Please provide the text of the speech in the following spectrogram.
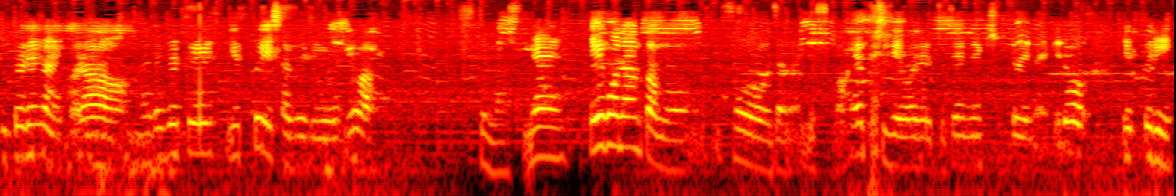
聞き取れないから、なるべくゆっくり喋るようにはしてますね。英語なんかもそうじゃないですか。早口で言われると全然聞き取れないけど、ゆっくり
